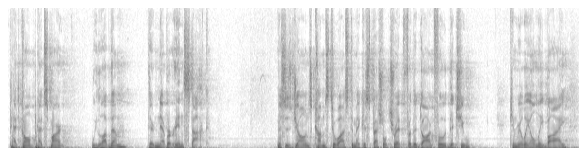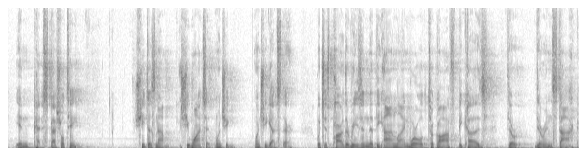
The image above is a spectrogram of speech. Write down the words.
Petco and PetSmart, we love them. They're never in stock. Mrs. Jones comes to us to make a special trip for the dog food that she can really only buy in pet specialty. She does not, she wants it when she, when she gets there, which is part of the reason that the online world took off because they're, they're in stock.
